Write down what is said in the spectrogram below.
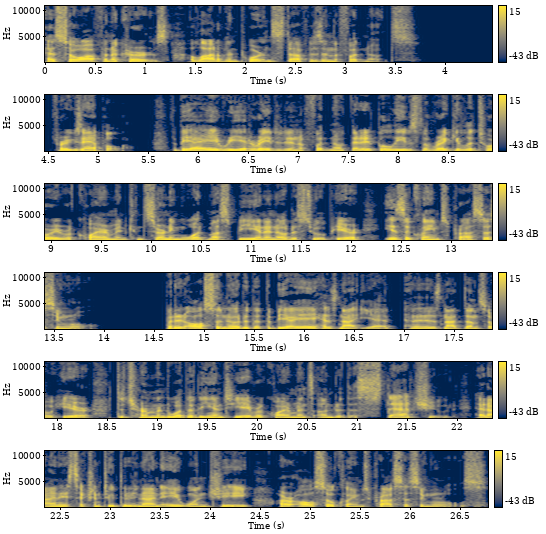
As so often occurs, a lot of important stuff is in the footnotes. For example, the BIA reiterated in a footnote that it believes the regulatory requirement concerning what must be in a notice to appear is a claims processing rule. But it also noted that the BIA has not yet, and it has not done so here, determined whether the NTA requirements under the statute at INA Section 239A1G are also claims processing rules.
